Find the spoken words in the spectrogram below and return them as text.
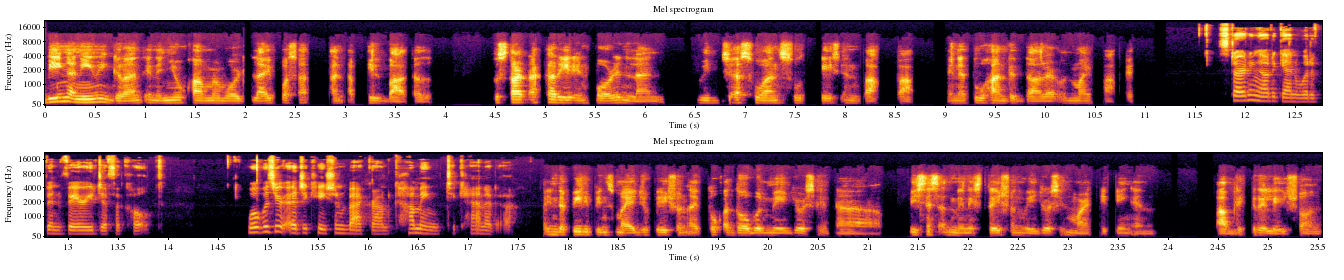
Being an immigrant in a newcomer world, life was a, an uphill battle. To start a career in foreign land with just one suitcase and backpack and a $200 on my pocket. Starting out again would have been very difficult. What was your education background coming to Canada? In the Philippines, my education, I took a double majors in uh, business administration, majors in marketing and public relations.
